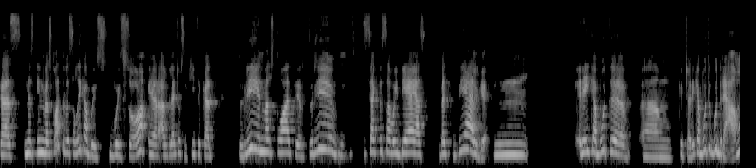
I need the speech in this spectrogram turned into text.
kas, nes investuoti visą laiką bais, baisu ir aš galėčiau sakyti, kad turi investuoti ir turi sekti savo idėjas, bet vėlgi m, mm, reikia būti, um, kaip čia, reikia būti gudriam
